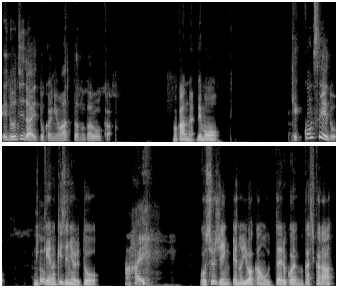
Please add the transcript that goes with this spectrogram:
江戸時代とかにはあったのだろうか。わかんない。でも、結婚制度。日経の記事によると、あはい。ご主人への違和感を訴える声は昔からあっ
